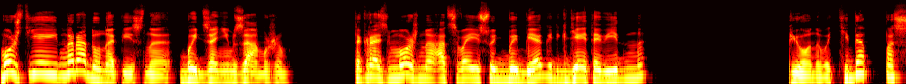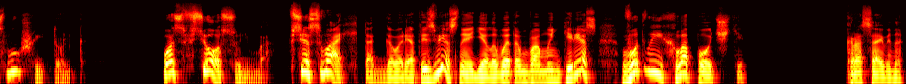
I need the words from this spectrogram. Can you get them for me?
Может, ей на роду написано быть за ним замужем? Так разве можно от своей судьбы бегать? Где это видно? Пионова, тебя послушай только. У вас все судьба. Все свахи так говорят. Известное дело, в этом вам интерес. Вот вы и хлопочете. Красавина.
